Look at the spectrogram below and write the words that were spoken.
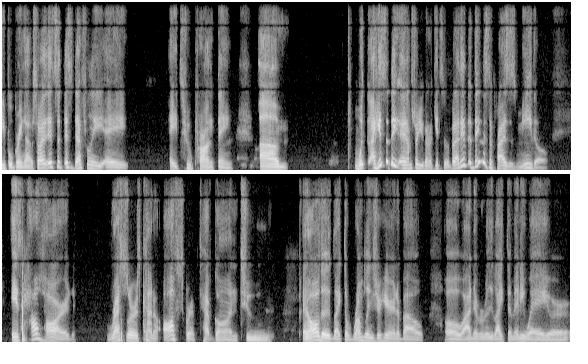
people bring up. So it's a, it's definitely a a two pronged thing. Um what i guess the thing and i'm sure you're going to get to it but i think the thing that surprises me though is how hard wrestlers kind of off script have gone to and all the like the rumblings you're hearing about oh i never really liked them anyway or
